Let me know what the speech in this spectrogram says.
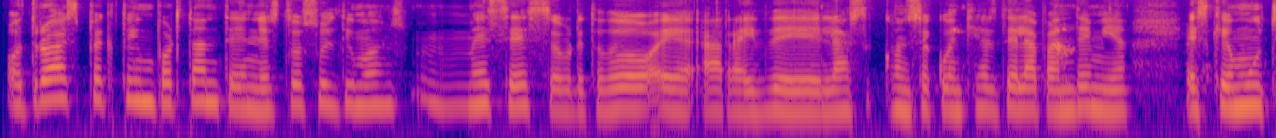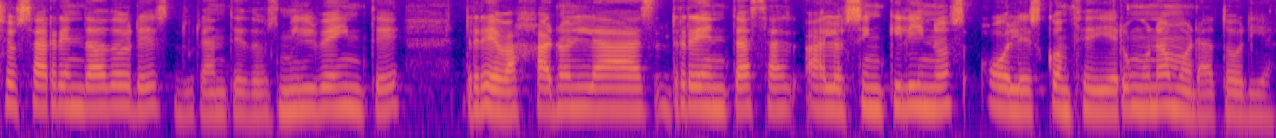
Otro aspecto importante en estos últimos meses, sobre todo eh, a raíz de las consecuencias de la pandemia, es que muchos arrendadores durante 2020 rebajaron las rentas a, los inquilinos o les concedieron una moratoria.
